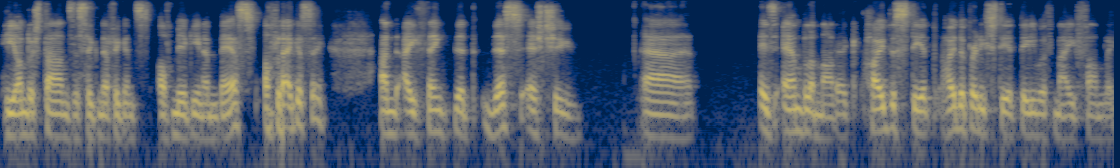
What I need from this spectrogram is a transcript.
He understands the significance of making a mess of legacy. And I think that this issue uh, is emblematic. How the state, how the British state deal with my family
